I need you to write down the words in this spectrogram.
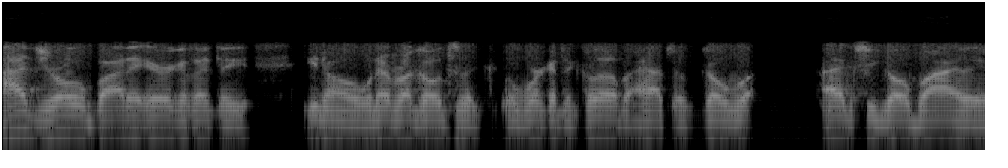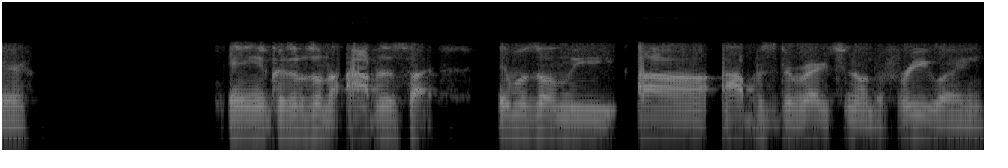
I drove by the area because I think, you know, whenever I go to work at the club, I have to go. I actually go by there, and because it was on the opposite side, it was on the uh, opposite direction on the freeway.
